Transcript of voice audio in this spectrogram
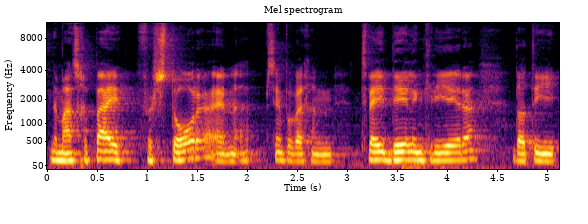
de maatschappij verstoren en eh, simpelweg een tweedeling creëren. Dat die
